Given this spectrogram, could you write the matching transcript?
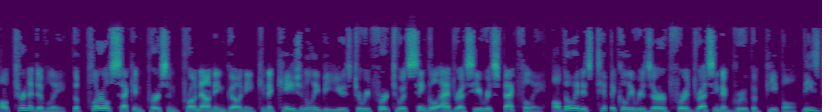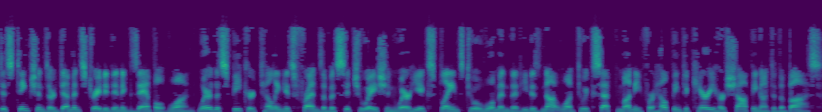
Alternatively, the plural second-person pronoun ingoni can occasionally be used to refer to a single addressee respectfully, although it is typically reserved for addressing a group of people. These distinctions are demonstrated in example 1, where the speaker telling his friends of a situation where he explains to a woman that he does not want to accept money for helping to carry her shopping onto the bus.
